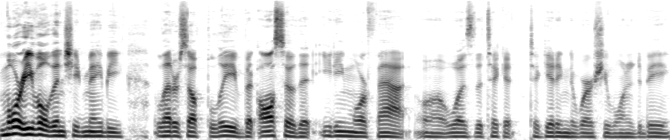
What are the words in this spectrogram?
more evil than she'd maybe let herself believe, but also that eating more fat uh, was the ticket to getting to where she wanted to be.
